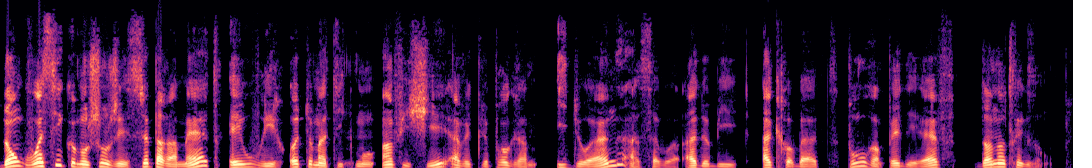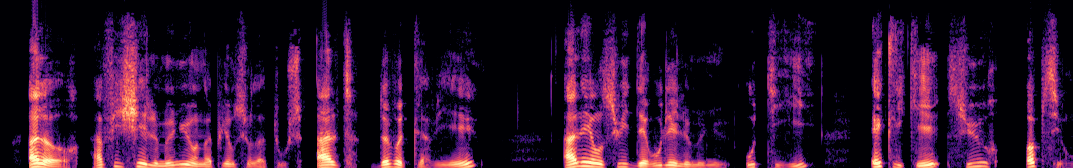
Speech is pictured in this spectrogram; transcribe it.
Donc voici comment changer ce paramètre et ouvrir automatiquement un fichier avec le programme iDouane, à savoir Adobe Acrobat pour un PDF dans notre exemple. Alors, affichez le menu en appuyant sur la touche Alt de votre clavier. Allez ensuite dérouler le menu Outils et cliquez sur Options.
